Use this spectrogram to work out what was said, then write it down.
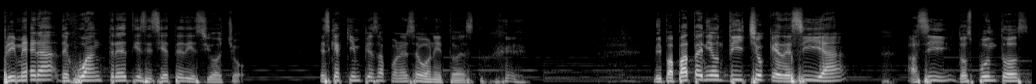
Primera de Juan 3, 17, 18. Es que aquí empieza a ponerse bonito esto. Mi papá tenía un dicho que decía, así, dos puntos,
